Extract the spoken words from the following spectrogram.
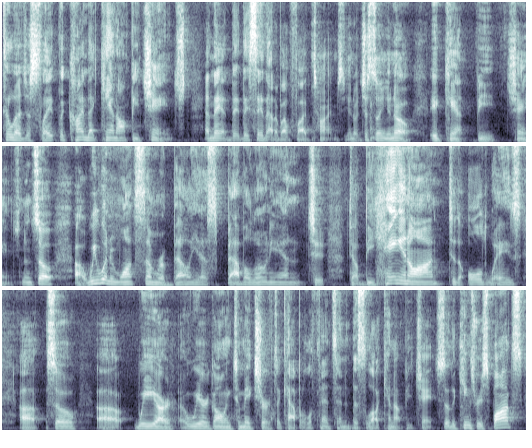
to legislate, the kind that cannot be changed. And they, they, they say that about five times, you know, just so you know, it can't be changed. And so uh, we wouldn't want some rebellious Babylonian to, to be hanging on to the old ways. Uh, so uh, we, are, we are going to make sure it's a capital offense and this law cannot be changed. So the king's response,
